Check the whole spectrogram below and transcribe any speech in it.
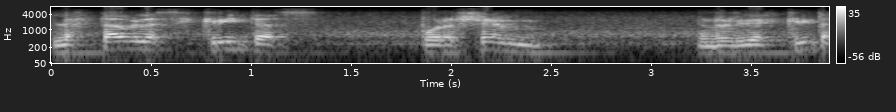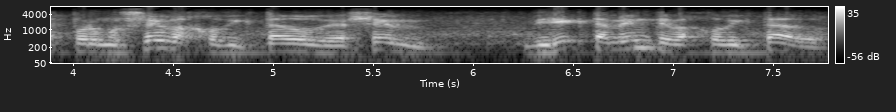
las tablas escritas por Hashem, en realidad escritas por Moshe bajo dictado de Hashem, directamente bajo dictado,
